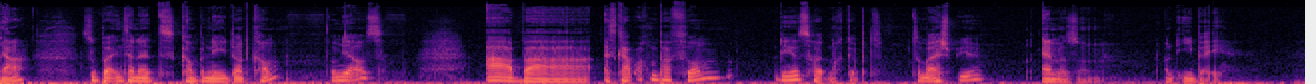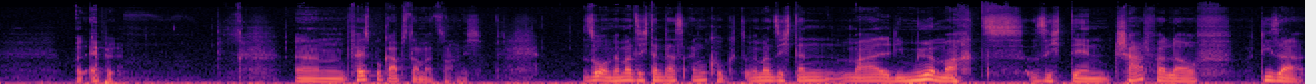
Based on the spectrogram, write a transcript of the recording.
Ja, superinternetcompany.com von mir aus. Aber es gab auch ein paar Firmen, die es heute noch gibt. Zum Beispiel Amazon und eBay und Apple. Ähm, Facebook gab es damals noch nicht. So, und wenn man sich dann das anguckt und wenn man sich dann mal die Mühe macht, sich den Chartverlauf dieser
